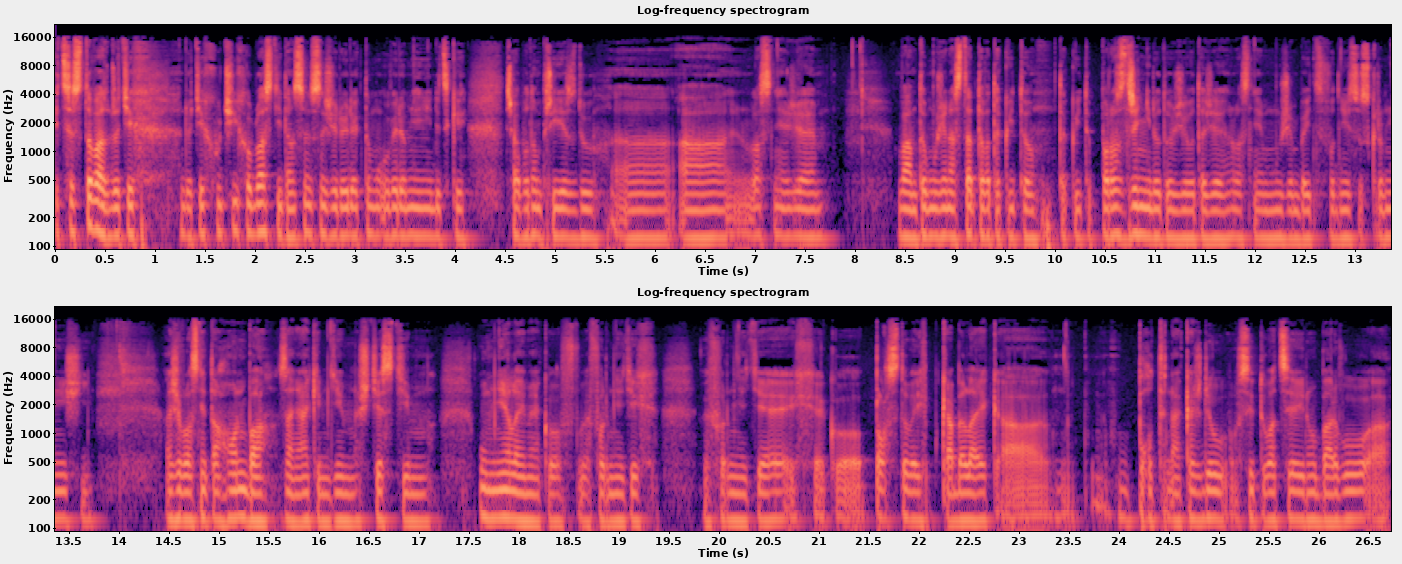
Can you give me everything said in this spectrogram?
i cestovat do těch, do těch chudších oblastí. Tam si myslím, že dojde k tomu uvědomění vždycky třeba po tom příjezdu a, a vlastně, že vám to může nastartovat takovýto, takovýto porozření do toho života, že vlastně můžeme být od něco skromnější a že vlastně ta honba za nějakým tím štěstím umělým jako ve formě těch, ve formě těch jako plastových kabelek a bot na každou situaci jinou barvu a,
